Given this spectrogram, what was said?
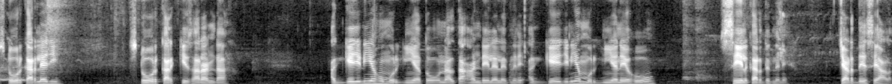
ਸਟੋਰ ਕਰ ਲਿਆ ਜੀ। ਸਟੋਰ ਕਰਕੇ ਸਾਰਾ ਆਂਡਾ ਅੱਗੇ ਜਿਹੜੀਆਂ ਉਹ ਮੁਰਗੀਆਂ ਤੋਂ ਨਾਲ ਤਾਂ ਆਂਡੇ ਲੈ ਲੈਂਦੇ ਨੇ। ਅੱਗੇ ਜਿਹੜੀਆਂ ਮੁਰਗੀਆਂ ਨੇ ਉਹ ਸੇਲ ਕਰ ਦਿੰਦੇ ਨੇ, ਚੜ੍ਹਦੇ ਸਿਆਲ।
